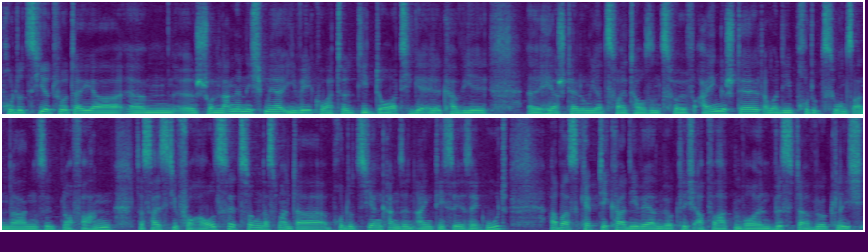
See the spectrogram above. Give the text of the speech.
Produziert wird er ja ähm, äh, schon lange nicht mehr. Iveco hatte die dortige Lkw-Herstellung ja 2012 eingestellt, aber die Produktionsanlagen sind noch vorhanden. Das heißt, die Voraussetzungen, dass man da produzieren kann, sind eigentlich sehr, sehr gut. Aber Skeptiker, die werden wirklich abwarten wollen, bis da wirklich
